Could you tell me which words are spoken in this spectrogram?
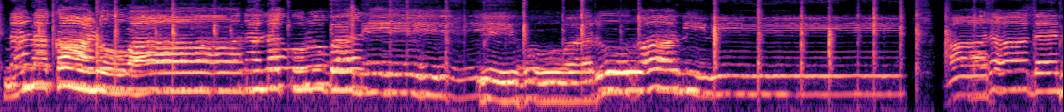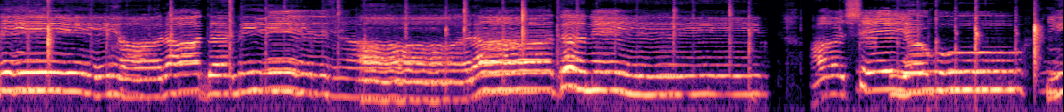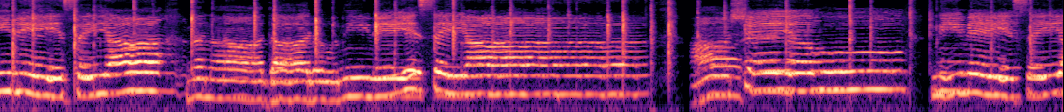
ನನ ನನ್ನ ಕಾಣುವ ನನ್ನ ಕುರುಬನೇ ಆಶಯವು ನೀವೇ ಸಯ್ಯ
